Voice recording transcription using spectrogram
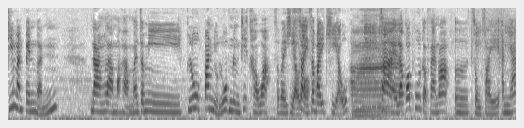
ที่มันเป็นเหมือนนางรำอะค่ะ มันจะมีรูปปั้นอยู่รูปหนึ่งที่เขาอะสบายเขียวเหรอใส่สบายเขียวอ่าใช่แล้วก็พูดกับแฟนว่า เออสงสัยอันเนี้ย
